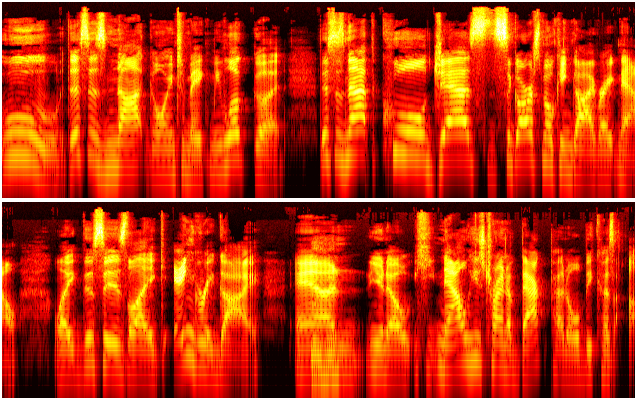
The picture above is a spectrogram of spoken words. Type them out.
ooh, this is not going to make me look good. This is not the cool jazz cigar smoking guy right now. Like, this is like angry guy. And, you know, he, now he's trying to backpedal because uh,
